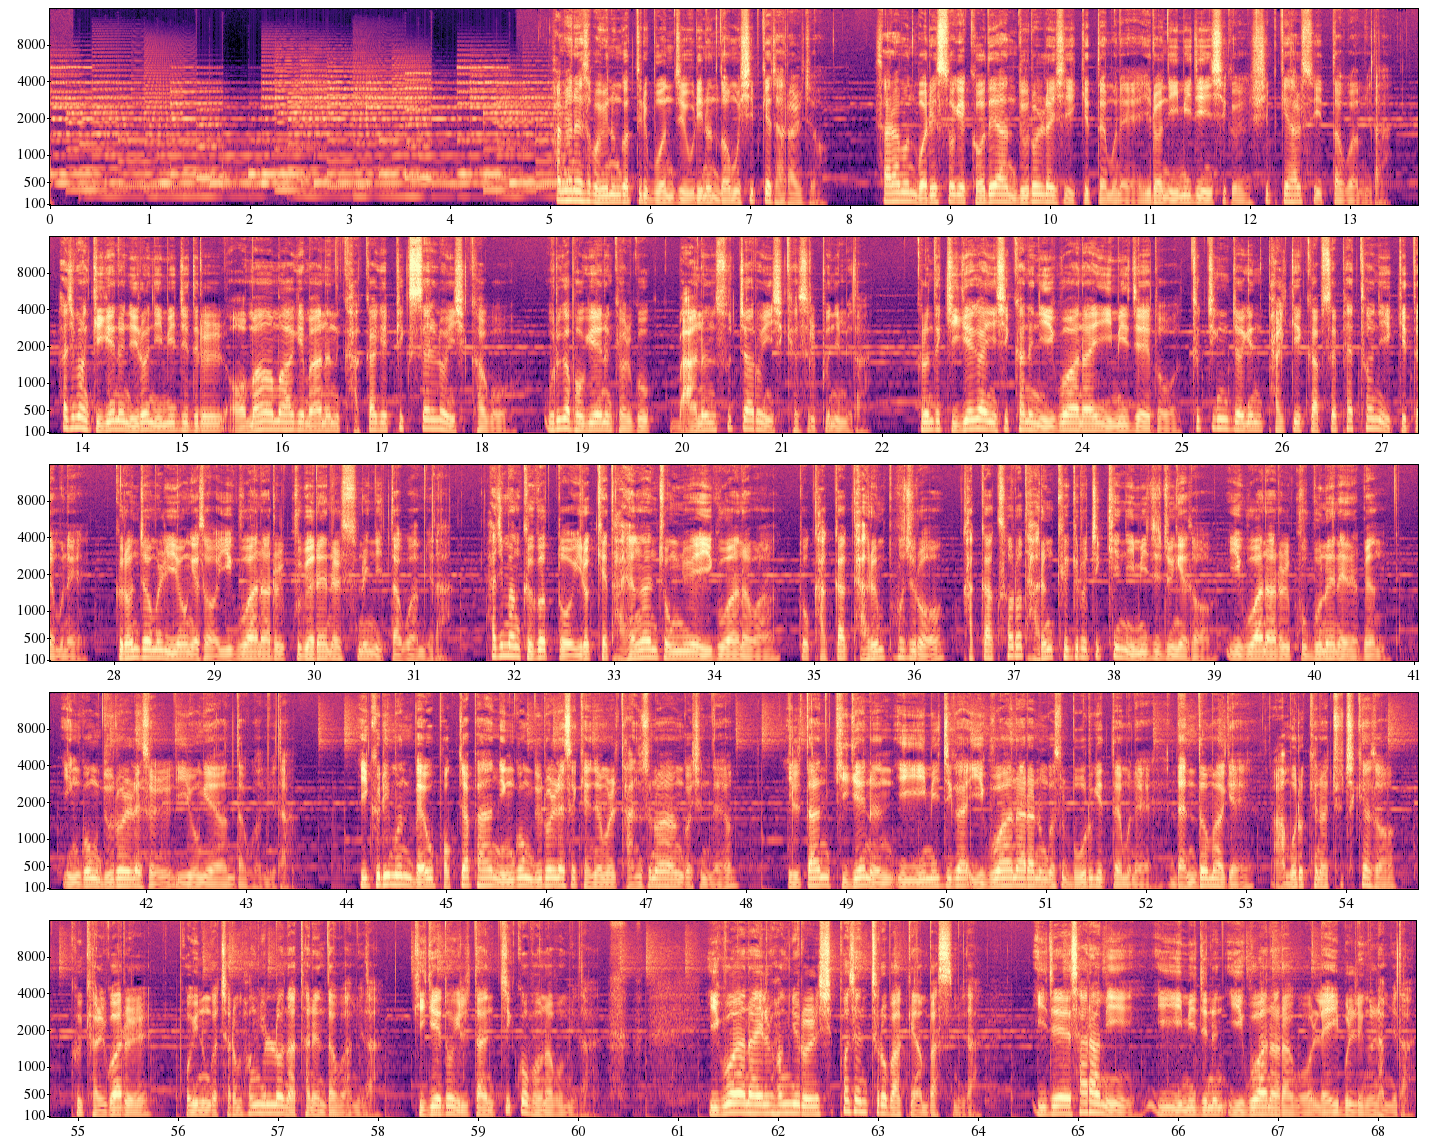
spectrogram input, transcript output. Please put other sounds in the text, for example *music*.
화면에서 보이는 것들이 뭔지 우리는 너무 쉽게 잘 알죠. 사람은 머릿속에 거대한 뉴럴넷이 있기 때문에 이런 이미지 인식을 쉽게 할 수 있다고 합니다. 하지만 기계는 이런 이미지들을 어마어마하게 많은 각각의 픽셀로 인식하고 우리가 보기에는 결국 많은 숫자로 인식했을 뿐입니다. 그런데 기계가 인식하는 이구아나의 이미지에도 특징적인 밝기 값의 패턴이 있기 때문에 그런 점을 이용해서 이구아나를 구별해낼 수는 있다고 합니다. 하지만 그것도 이렇게 다양한 종류의 이구아나와 또 각각 다른 포즈로 각각 서로 다른 크기로 찍힌 이미지 중에서 이구아나를 구분해내려면 인공 뉴럴넷을 이용해야 한다고 합니다. 이 그림은 매우 복잡한 인공 뉴럴넷의 개념을 단순화한 것인데요. 일단 기계는 이 이미지가 이구아나라는 것을 모르기 때문에 랜덤하게 아무렇게나 추측해서 그 결과를 보이는 것처럼 확률로 나타낸다고 합니다. 기계도 일단 찍고 보나 봅니다. *laughs* 이구아나일 확률을 10%로 밖에 안 받습니다. 이제 사람이 이 이미지는 이구아나라고 레이블링을 합니다.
